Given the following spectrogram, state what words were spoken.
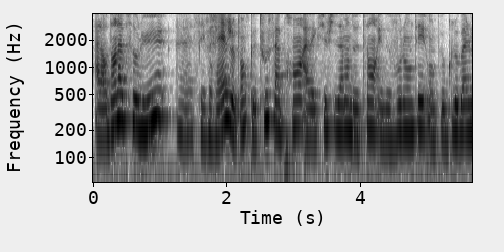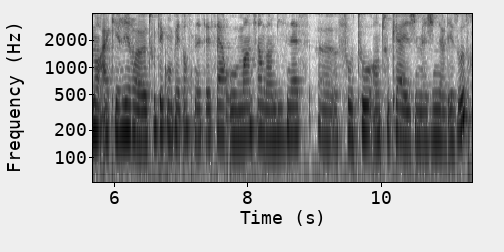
Alors dans l'absolu, euh, c'est vrai, je pense que tout s'apprend avec suffisamment de temps et de volonté. On peut globalement acquérir euh, toutes les compétences nécessaires au maintien d'un business euh, photo en tout cas et j'imagine les autres.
